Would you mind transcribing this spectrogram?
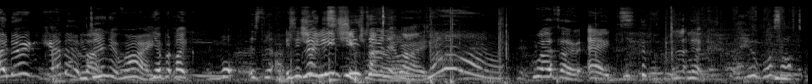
I don't get it. You're like, doing it right. Yeah, but like, what is the? Is it no, YouTube She's channel? doing it right. Yeah. Whoever eggs. Look, who was after?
